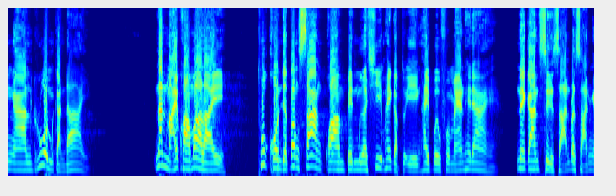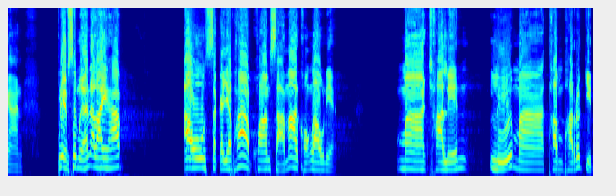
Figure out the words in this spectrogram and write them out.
ำงานร่วมกันได้ นั่นหมายความว่าอะไร ทุกคนจะต้องสร้างความเป็นมืออาชีพให้กับตัวเองให้เปอร์ฟอร์แมนซ์ให้ได้ ในการสื่อสารประสานงาน เปรียบเสมือนอะไรครับ เอาศักยภาพความสามารถของเราเนี่ย มาชาเลนจ์หรือมาทำภารกิจ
